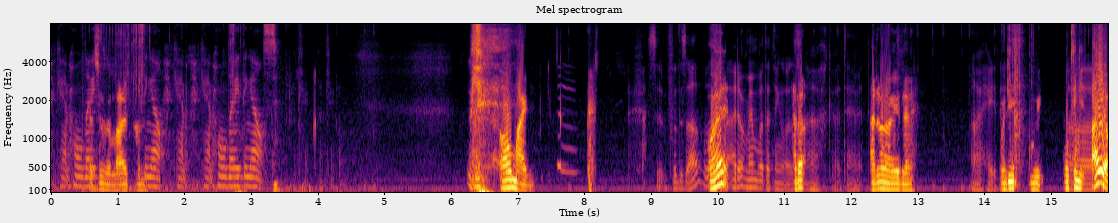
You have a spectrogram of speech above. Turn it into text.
I can't hold This anything, is a large anything one. else. I can't. I can't hold anything else. Okay, okay. Oh my! So put this up? What? I don't remember what the thing was. I don't- Oh, god damn it. I don't know either. Oh, I hate What do you? this. wait, What can you? Uh, Ayo.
